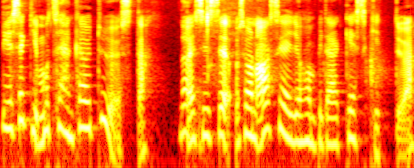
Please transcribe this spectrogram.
Niin sekin, mutta sehän käy työstä. No. Tai siis se, se on asia, johon pitää keskittyä.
